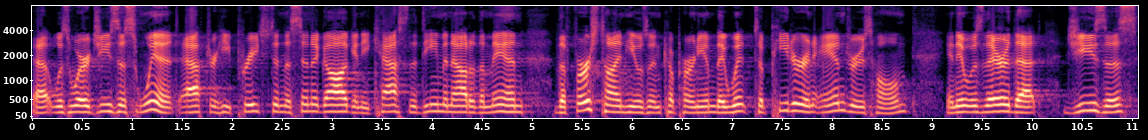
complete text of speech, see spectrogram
That was where Jesus went after he preached in the synagogue and he cast the demon out of the man the first time he was in Capernaum. They went to Peter and Andrew's home, and it was there that Jesus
